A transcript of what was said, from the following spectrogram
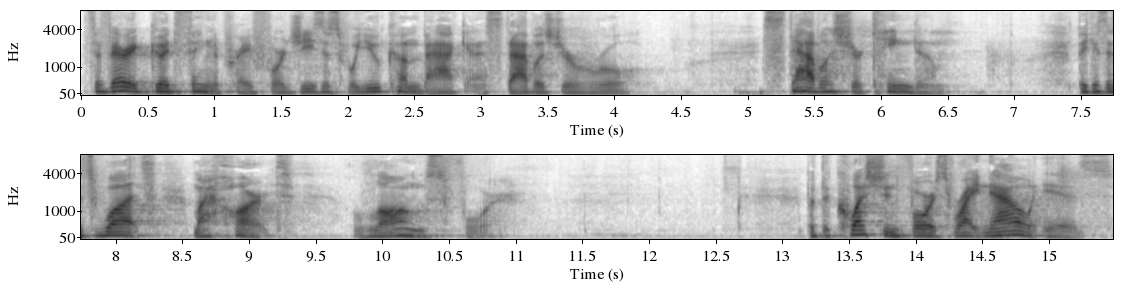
it's a very good thing to pray for. Jesus, will you come back and establish your rule? Establish your kingdom. Because it's what my heart longs for. But the question for us right now is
